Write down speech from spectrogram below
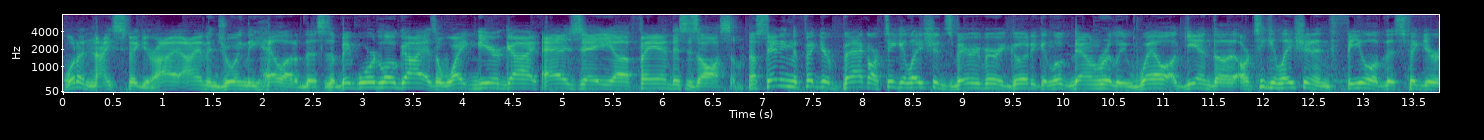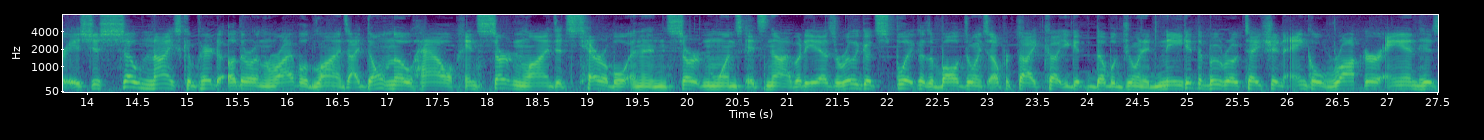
what a nice figure. I, I am enjoying the hell out of this. As a big Wardlow guy, as a white gear guy, as a uh, fan, this is awesome. Now, standing the figure back, articulation's very, very good. He can look down really well. Again, the articulation and feel of this figure is just so nice compared to other unrivaled lines. I don't know how in certain lines it's terrible and in certain ones it's not, but he has a really good split because of ball joints, upper thigh cut, you get the double jointed knee, get the boot rotation, ankle rocker, and his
